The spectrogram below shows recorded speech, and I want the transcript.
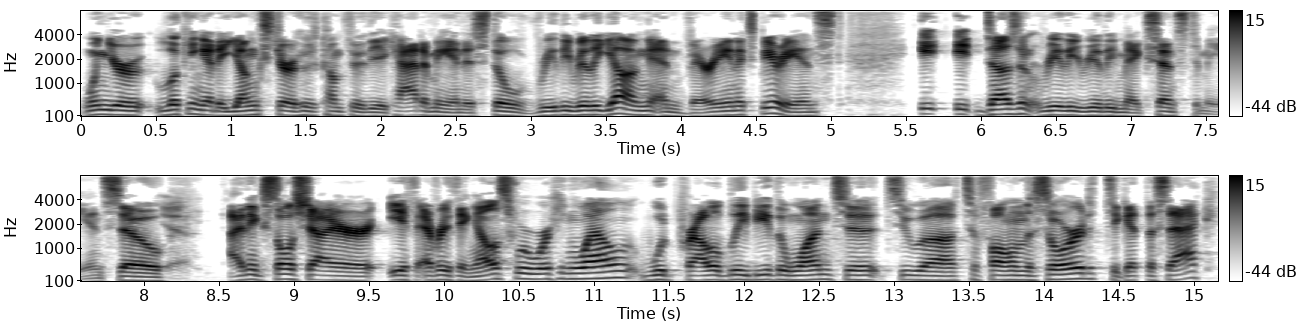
when you're looking at a youngster who's come through the academy and is still really, really young and very inexperienced, it, it doesn't really, really make sense to me. And so yeah. I think Solskjaer, if everything else were working well, would probably be the one to to uh, to fall on the sword to get the sack.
